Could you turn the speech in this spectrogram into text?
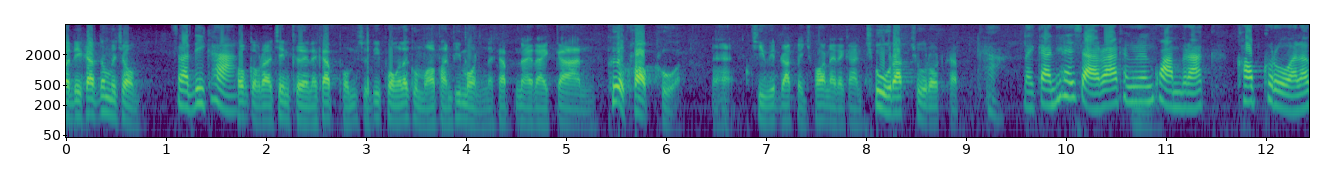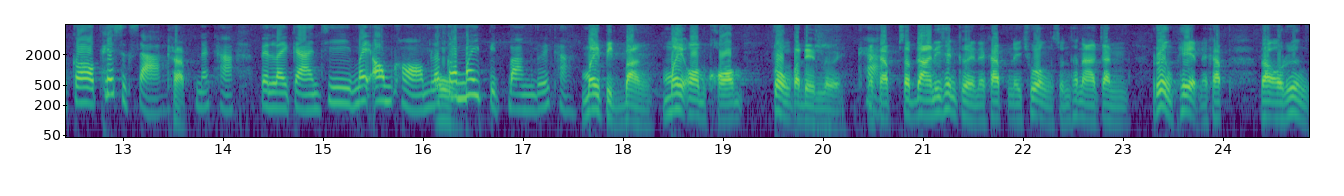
วัสดีครับท่านผู้ชม สวัสดีค่ะ พบกับเราเช่นเคยนะครับ ผมสุทธิพงษ์และคุณหมอพันธ์พิมลนะครับในรายการเพื่อครอบครัวนะฮะชีวิตรักโดยเฉพาะในรายการชูรักชูรสครับ ค่ะ รายการที่ให้สาระทั้งเรื่องความรักครอบครัวแล้วก็เพศศึกษาครับ นะคะ เป็นรายการที่ไม่อ้อมค้อมแล้วก็โอ้ไม่ปิดบังด้วยค่ะ ไม่ปิดบัง ไม่อ้อมค้อมตรงประเด็นเลยค่ะ นะครับสัปดาห์นี้เช่นเคยนะครับในช่วงสนทนากันเรื่องเพศนะครับ เราเอาเรื่อง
